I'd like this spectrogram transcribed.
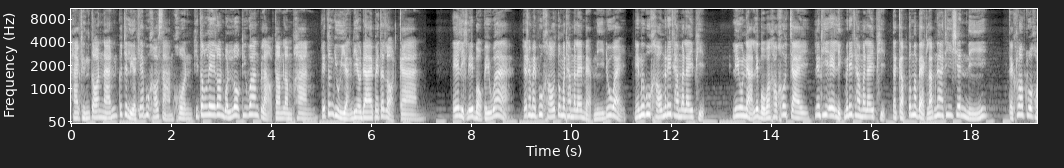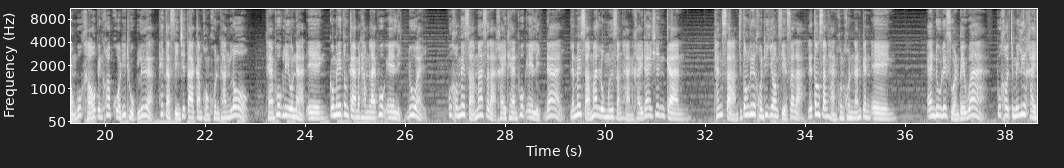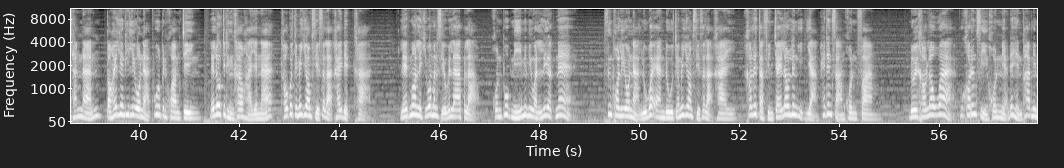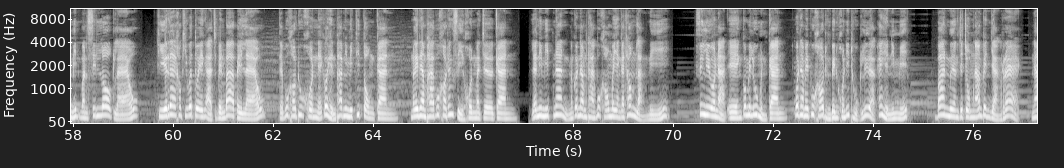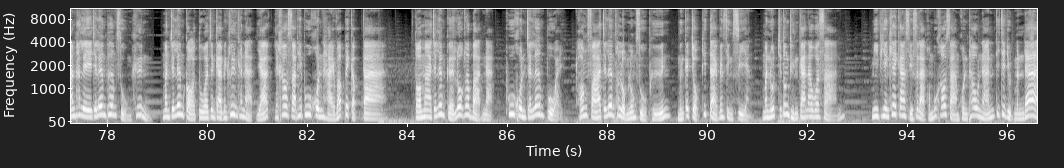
หากถึงตอนนั้นก็จะเหลือแค่พวกเขา3คนที่ต้องเล่ร่อนบนโลกที่ว่างเปล่าตามลำพัง และต้องอยู่อย่างเดียวดายไปตลอดกาลเอลิกเลยบอกไปว่า แล้วทำไมพวกเขาต้องมาทำอะไรแบบนี้ด้วย ในเมื่อพวกเขาไม่ได้ทำอะไรผิดลีโอนาร์ดเลยบอกว่าเขาเข้าใจ เรื่องที่เอลิกไม่ได้ทำอะไรผิด แต่กลับต้องมาแบกรับหน้าที่เช่นนี้ แต่ครอบครัวของพวกเขาเป็นครอบครัวที่ถูกเลือก ให้ตัดสินชะตากรรมของคนทั้งโลก แถมพวกลีโอนาร์ดเองก็ไม่ได้ต้องการมาทำร้ายพวกเอลิกด้วย พวกเขาไม่สามารถสละใครแทนพวกเอลิกได้ และไม่สามารถลงมือสังหารใครได้เช่นกัน ทั้ง 3 จะต้องเลือกคนที่ยอมเสียสละ และต้องสังหารคนคนนั้นกันเอง แอนดูเลยสวนไปว่า พวกเขาจะไม่เลือกใครทั้งนั้น ต่อให้เรื่องที่ลีโอนาร์ดพูดเป็นความจริง และโลกจะถึงข่าวหายนะ เขาก็จะไม่ยอมเสียสละใครเด็ดขาดเลดมอนเลยคิดว่ามันเสียเวลาเปล่า คนพวกนี้ไม่มีวันเลือกแน่ ซึ่งพอลีโอนาร์ดรู้ว่าแอนดูจะไม่ยอมเสียสละใคร เขาเลยตัดสินใจเล่าเรื่องอีกอย่างให้ทั้ง3คนฟัง โดยเขาเล่าว่าพวกเขาทั้ง 4 คนเนี่ยได้เห็นภาพนิมิตวันสิ้นโลกแล้ว ทีแรกเขาคิดว่าตัวเองอาจจะเป็นบ้าไปแล้ว แต่พวกเขาทุกคนเนี่ยก็เห็นภาพนิมิตที่ตรงกันมันเลยนำพาพวกเขาทั้ง 4 คนมาเจอกัน และนิมิตนั่นมันก็นำทางพวกเขามายังกระท่อมหลังนี้ ซึ่งลีโอนาร์ดเองก็ไม่รู้เหมือนกัน ว่าทำไมพวกเขาถึงเป็นคนที่ถูกเลือกให้เห็นนิมิต บ้านเมืองจะจมน้ำเป็นอย่างแรก น้ำทะเลจะเริ่มเพิ่มสูงขึ้น มันจะเริ่มก่อตัวจนกลายเป็นคลื่นขนาดยักษ์และเข้าซัดให้ผู้คนหายวับไปกับตา ต่อมาจะเริ่มเกิดโรคระบาดหนัก ผู้คนจะเริ่มป่วย ท้องฟ้าจะเริ่มถล่มลงสู่พื้น เหมือนกระจกที่แตกเป็นสิ่งเสี่ยง มนุษย์จะต้องถึงการอวสาน มีเพียงแค่การเสียสละของพวกเขาสามคนเท่านั้นที่จะหยุดมันได้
